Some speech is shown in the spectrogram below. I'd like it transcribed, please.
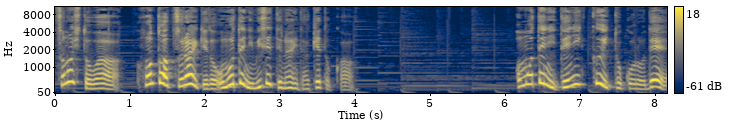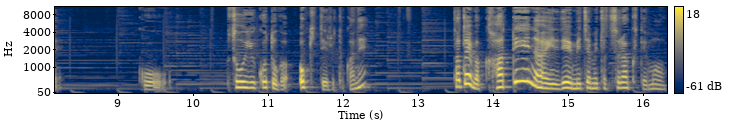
その人は本当は辛いけど表に見せてないだけとか表に出にくいところでこうそういうことが起きてるとかね例えば家庭内でめちゃめちゃ辛くても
